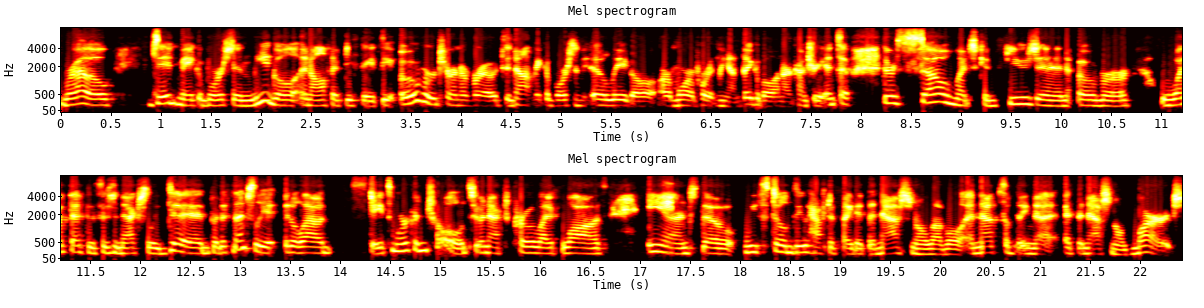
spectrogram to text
Roe did make abortion legal in all 50 states. The overturn of Roe did not make abortion illegal or more importantly unthinkable in our country. And so there's so much confusion over what that decision actually did, but essentially it, allowed states more control to enact pro-life laws and though we still do have to fight at the national level and that's something that at the national march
